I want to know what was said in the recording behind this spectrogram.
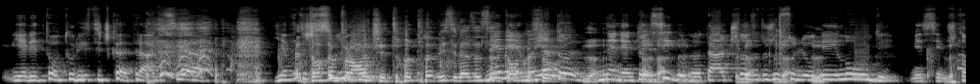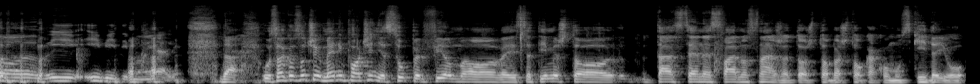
jer je to turistička atrakcija. Jevo, to sam proči, to, to, mislim, ne znam sad ne, koliko ne, su... Ja to, da, ne, ne, to da, je da, sigurno da, tačno, da, zato što da, su ljudi da. ludi, mislim, što da. i, i vidimo, jeli. Da, u svakom slučaju, meni počinje super film ovaj, sa time što ta scena je stvarno snažna, to što baš to kako mu skidaju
